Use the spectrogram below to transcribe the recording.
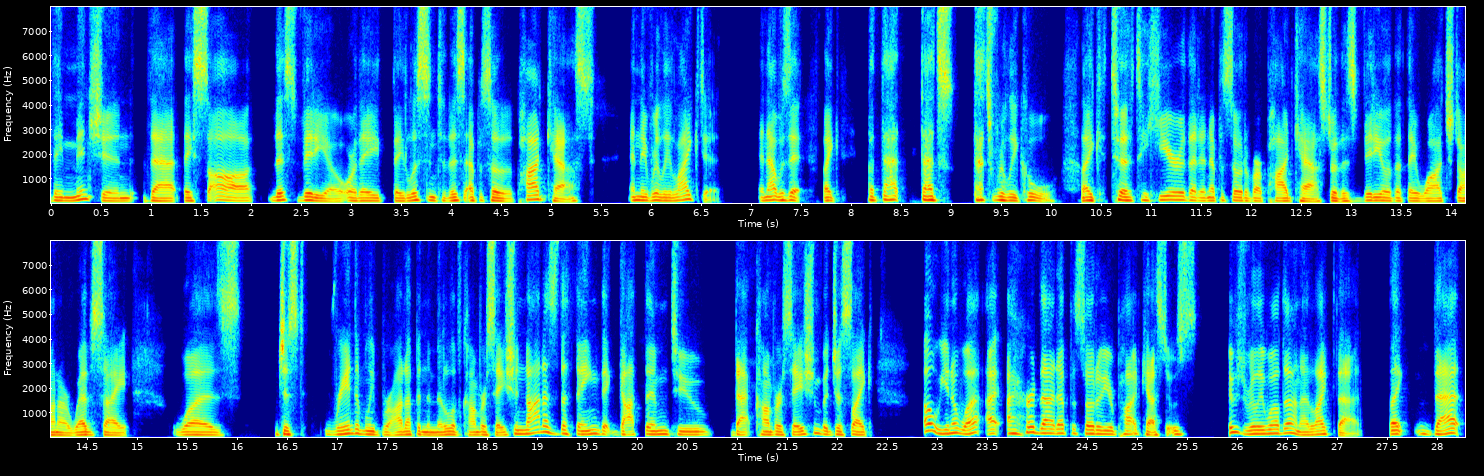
they mentioned that they saw this video or they they listened to this episode of the podcast and they really liked it, and that was it. Like, but that that's that's really cool. Like to to hear that an episode of our podcast or this video that they watched on our website was just randomly brought up in the middle of conversation not as the thing that got them to that conversation but just like oh you know what? I, I heard that episode of your podcast. It was it was really well done. I liked that. Like that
